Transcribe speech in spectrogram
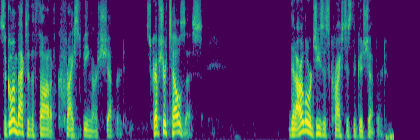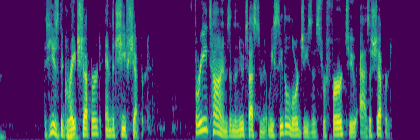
So, going back to the thought of Christ being our shepherd, scripture tells us that our Lord Jesus Christ is the good shepherd, that he is the great shepherd and the chief shepherd. Three times in the New Testament, we see the Lord Jesus referred to as a shepherd.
